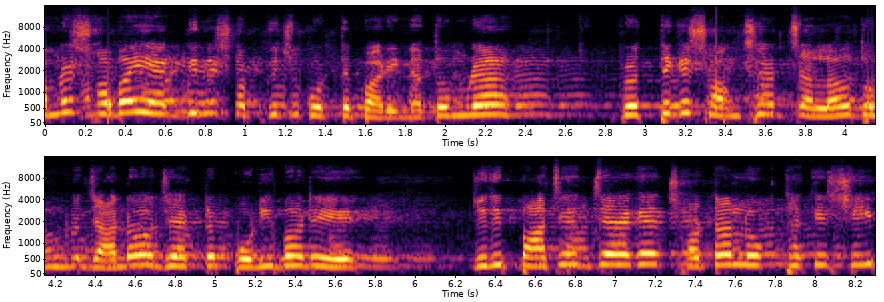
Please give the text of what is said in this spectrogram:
আমরা সবাই একদিনে সবকিছু করতে পারি না। তোমরা প্রত্যেকে সংসার চালাও, তোমরা জানো যে একটা পরিবারে যদি পাঁচের জায়গায় ছটা লোক থাকে, সেই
